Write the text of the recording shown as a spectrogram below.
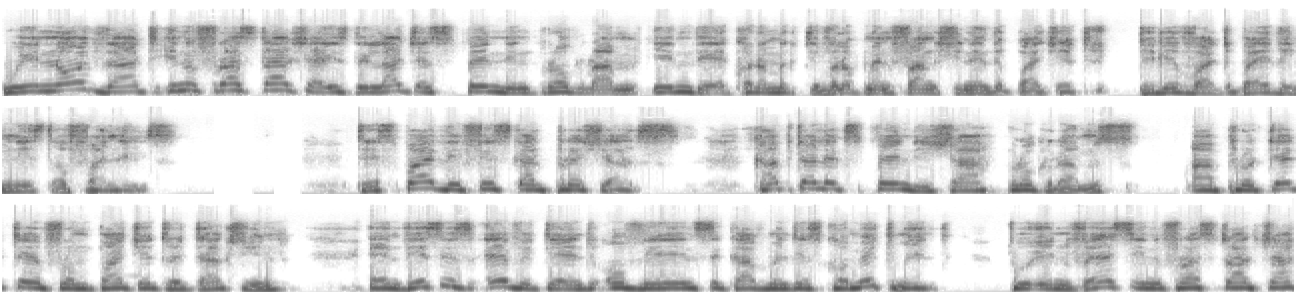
we know that infrastructure is the largest spending program in the economic development function in the budget delivered by the Minister of Finance. Despite the fiscal pressures, capital expenditure programs are protected from budget reduction, and this is evident of the ANC government's commitment to invest in infrastructure,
